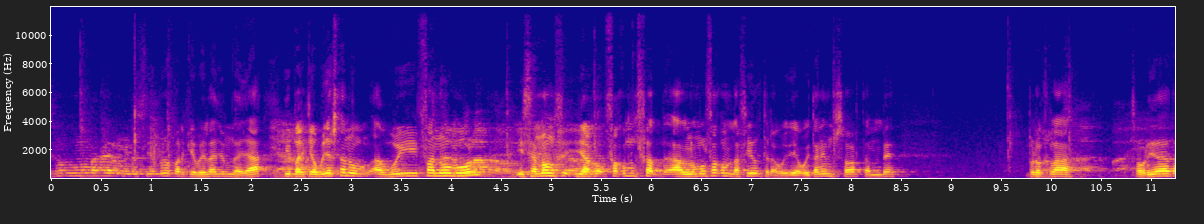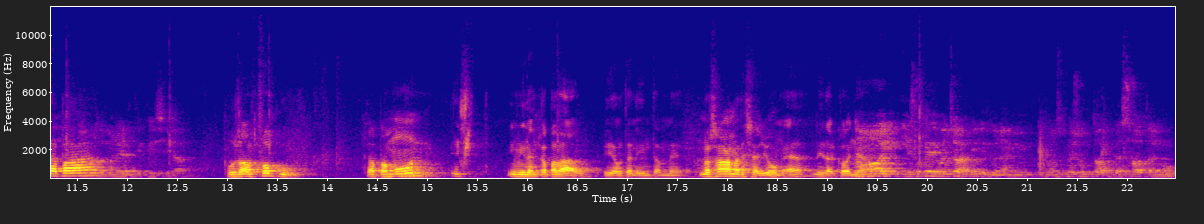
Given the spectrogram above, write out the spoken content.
És molt, molt maca la il·luminació, però perquè ve la llum d'allà. I perquè avui, està nu avui fa núvol i sembla un fi i fa com, un fa el núvol fa com de filtre. Vull dir, avui tenim sort, també. Però clar, s'hauria de tapar, posar el foco cap amunt i, i mirant cap a dalt. I ja ho tenim, també. No serà la mateixa llum, eh? Ni de conya. No, i és el que diu en Jordi, li donem doncs, més un toc de sòtano.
